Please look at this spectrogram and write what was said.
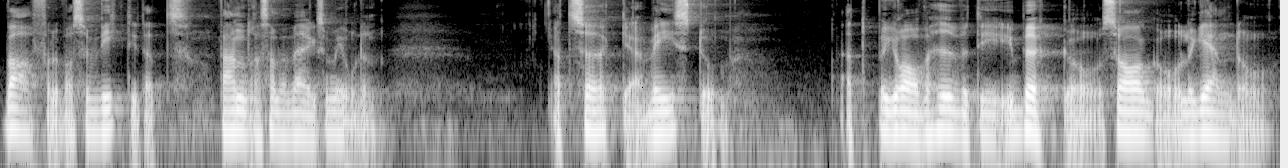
Varför det var så viktigt att vandra samma väg som jorden. Att söka visdom. Att begrava huvudet i, i böcker, och sagor och legender. Och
